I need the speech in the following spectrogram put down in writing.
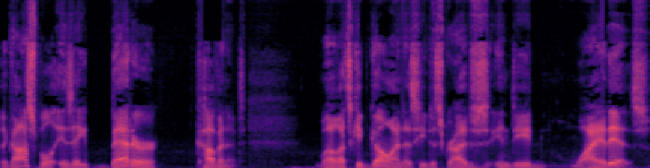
the gospel is a better covenant. Well, let's keep going as he describes indeed why it is.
